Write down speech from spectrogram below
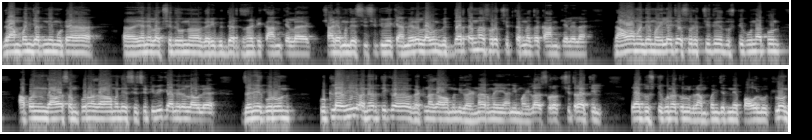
ग्रामपंचायतने मोठ्या याने लक्ष देऊन गरीब विद्यार्थ्यांसाठी काम केलं आहे शाळेमध्ये सीसीटीव्ही कॅमेरे लावून विद्यार्थ्यांना सुरक्षित करण्याचं काम केलेलं आहे. गावामध्ये महिलेच्या सुरक्षित दृष्टिकोनातून आपण गावा संपूर्ण गावामध्ये सीसीटीव्ही कॅमेरे लावले आहे जेणेकरून कुठल्याही अनर्थिक घटना गावामध्ये घडणार नाही आणि महिला सुरक्षित राहतील. या दृष्टिकोनातून ग्रामपंचायतने पाऊल उचलून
